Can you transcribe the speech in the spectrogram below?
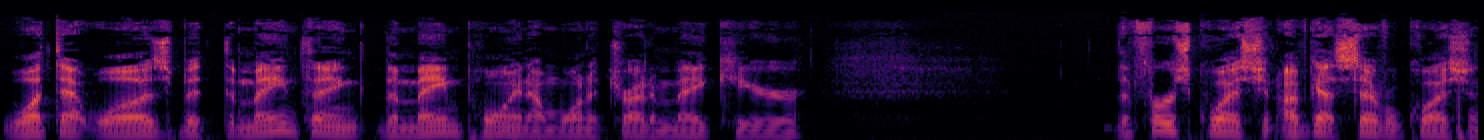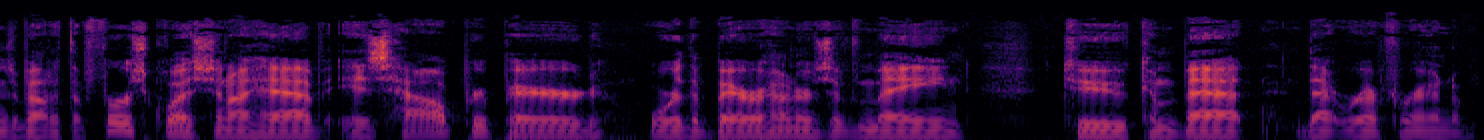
what that was? But the main thing, the main point I want to try to make here. The first question, I've got several questions about it. The first question I have is how prepared were the bear hunters of Maine to combat that referendum?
